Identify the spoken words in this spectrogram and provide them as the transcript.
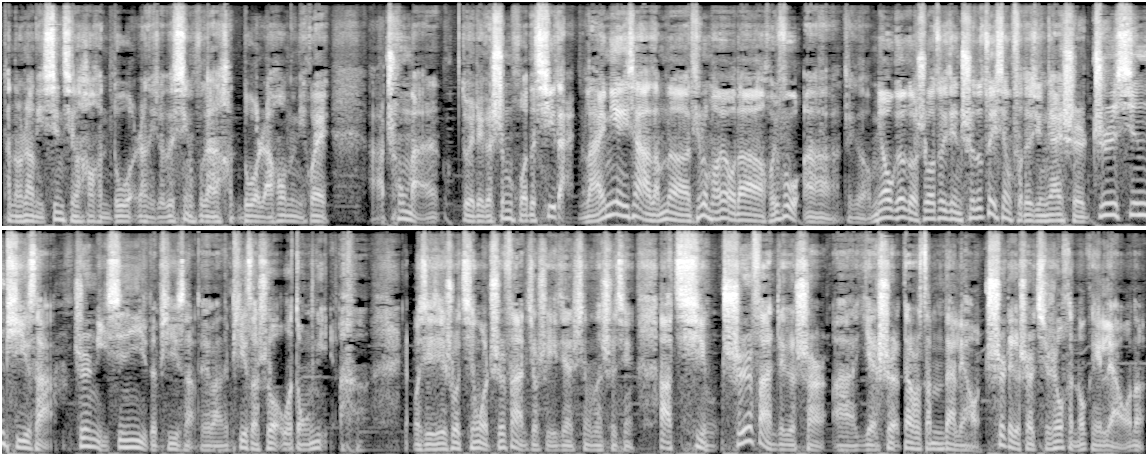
它能让你心情好很多，让你觉得幸福感很多，然后呢，你会啊充满对这个生活的期待。来念一下咱们的听众朋友的回复啊，这个喵哥哥说最近吃的最幸福的就应该是知心披萨，知你心意的披萨，对吧？那披萨说我懂你。我西西说请我吃饭就是一件幸福的事情啊，请吃饭这个事儿啊。啊，也是，待会儿咱们再聊吃这个事儿，其实有很多可以聊的。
